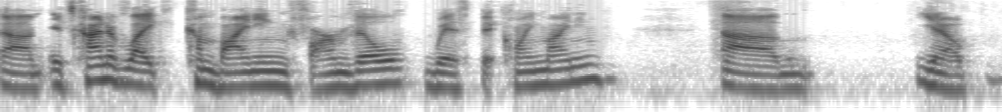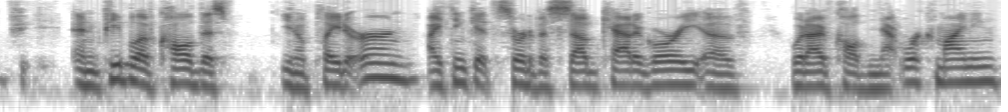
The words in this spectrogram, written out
um, it's kind of like combining Farmville with Bitcoin mining. Um, you know, and people have called this, you know, play to earn. I think it's sort of a subcategory of what I've called network mining,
